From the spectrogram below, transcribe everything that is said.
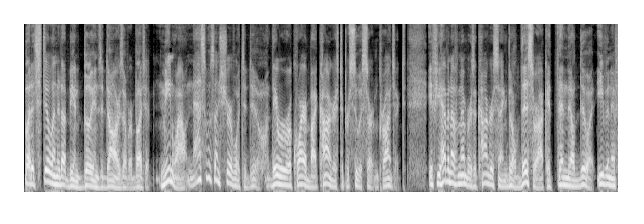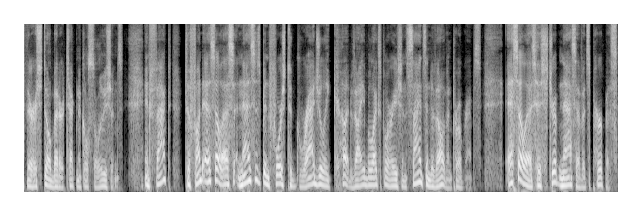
but it still ended up being billions of dollars over budget. Meanwhile, NASA was unsure of what to do. They were required by Congress to pursue a certain project. If you have enough members of Congress saying build this rocket, then they'll do it, even if there are still better technical solutions. In fact, to fund SLS, NASA's been forced to gradually cut valuable exploration, science, and development programs. SLS has stripped NASA of its purpose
